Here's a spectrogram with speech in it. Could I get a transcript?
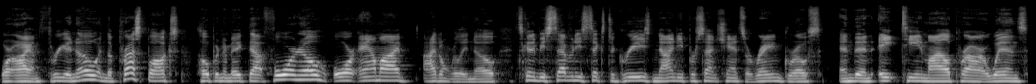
where I am 3 0 in the press box, hoping to make that 4 0. Or am I? I don't really know. It's going to be 76 degrees, 90% chance of rain, gross, and then 18 mile per hour winds,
